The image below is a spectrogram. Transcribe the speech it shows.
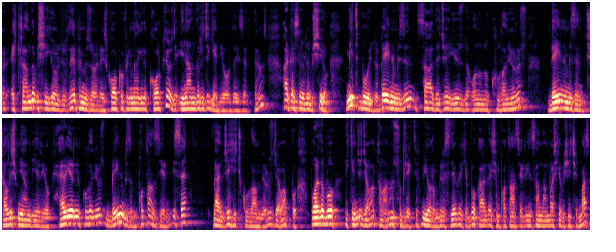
böyle ekranda bir şey gördüğünüzde hepimiz öyleyiz. Korku filmine gidip korkuyoruz ya inandırıcı geliyor orada izlediklerimiz. Arkadaşlar öyle bir şey yok. Mit buydu. Beynimizin sadece yüzde onunu kullanıyoruz. Beynimizin çalışmayan bir yeri yok. Her yerini kullanıyoruz. Beynimizin potansiyelini ise bence hiç kullanmıyoruz. Cevap bu. Bu arada bu ikinci cevap tamamen subjektif bir yorum. Birisi diyebilir ki bu kardeşin potansiyeli insandan başka bir şey çıkmaz.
